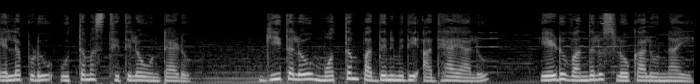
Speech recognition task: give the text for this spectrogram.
ఎల్లప్పుడూ ఉత్తమ స్థితిలో ఉంటాడు. గీతలో మొత్తం పద్దెనిమిది అధ్యాయాలు ఏడు వందలు శ్లోకాలు ఉన్నాయి.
